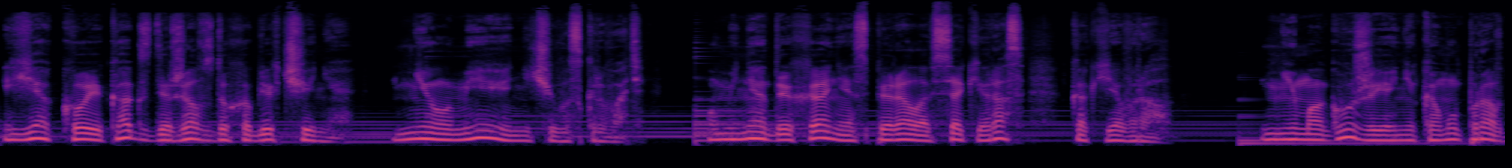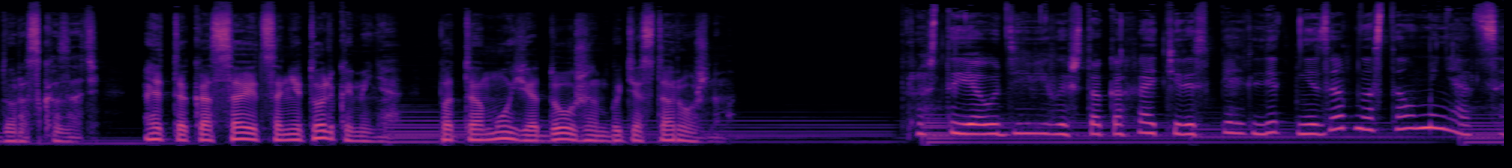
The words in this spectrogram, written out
Я кое-как сдержал вздох облегчения. Не умею ничего скрывать. У меня дыхание спирало всякий раз, как я врал. Не могу же я никому правду рассказать. Это касается не только меня, потому я должен быть осторожным. Просто я удивилась, что Кахай через пять лет внезапно стал меняться.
